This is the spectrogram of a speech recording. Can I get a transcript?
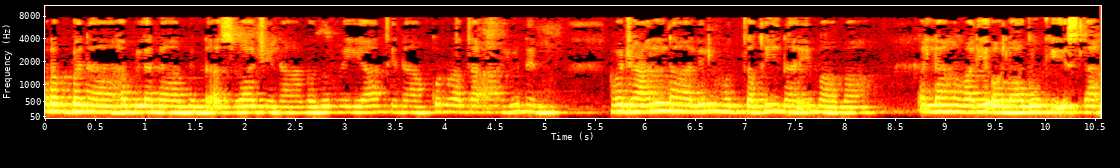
ربنا هب لنا من ازواجنا وذرياتنا قرة اعين واجعلنا للمتقين اماما۔ اللہ ہماری اولادوں کی اصلاح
